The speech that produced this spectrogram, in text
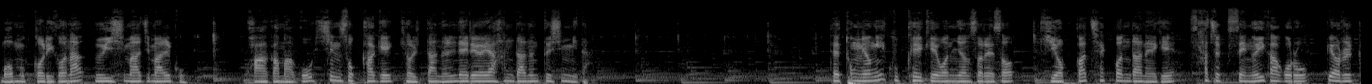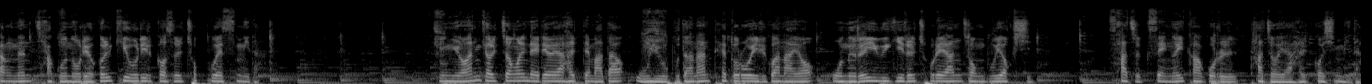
머뭇거리거나 의심하지 말고 과감하고 신속하게 결단을 내려야 한다는 뜻입니다. 대통령이 국회 개원 연설에서 기업과 채권단에게 사직생의 각오로 뼈를 깎는 자구 노력을 기울일 것을 촉구했습니다. 중요한 결정을 내려야 할 때마다 우유부단한 태도로 일관하여 오늘의 위기를 초래한 정부 역시 사직생의 각오를 다져야 할 것입니다.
